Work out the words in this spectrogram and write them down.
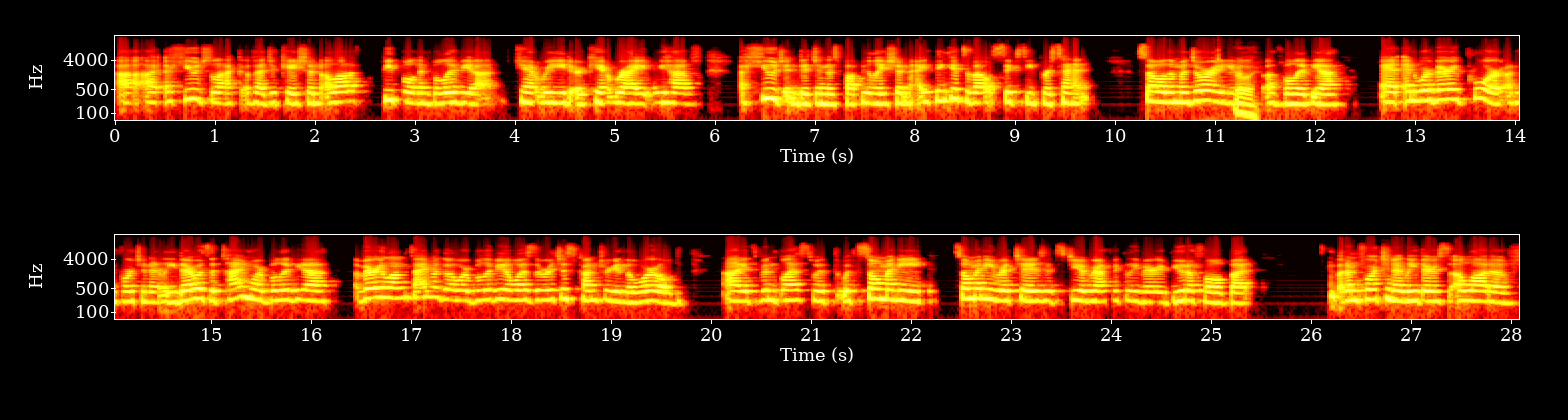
uh, a, a huge lack of education. A lot of people in Bolivia can't read or can't write. We have a huge indigenous population. I think it's about 60%. So the majority really? of, of, Bolivia, and, and we're very poor, unfortunately. There was a time where Bolivia, a very long time ago, where Bolivia was the richest country in the world. Uh, it's been blessed with with so many so many riches. It's geographically very beautiful, but but unfortunately, there's a lot of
